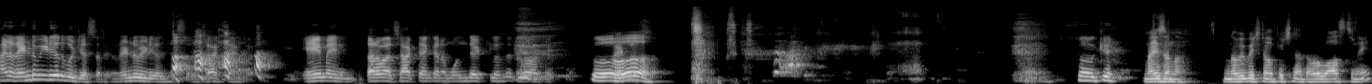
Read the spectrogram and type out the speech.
ఆయన రెండు వీడియోలు కూడా చేస్తారు. రెండు వీడియోలు చేస్తారు. షార్క్ ట్యాంక్ ఏమైంది? తర్వాత షార్క్ ట్యాంక్ అయినా ముందు ఎట్లుంది తర్వాత ఓకే. నైస్ అన్న. నవ్విపించి నవ్విపించి నా దవడలు వాస్తున్నాయి.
